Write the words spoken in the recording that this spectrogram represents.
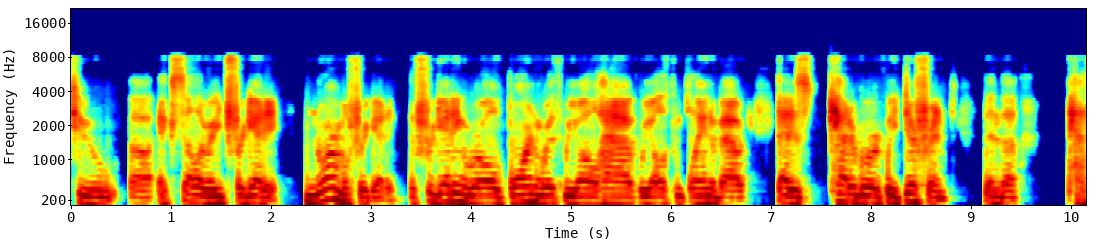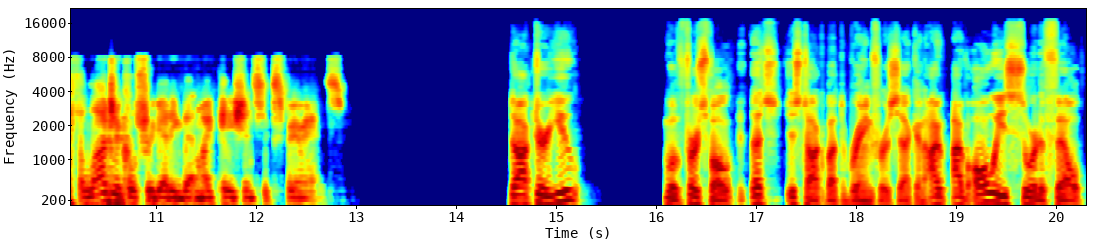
to uh, accelerate forgetting, normal forgetting, the forgetting we're all born with, we all have, we all complain about, that is categorically different than the pathological forgetting that my patients experience. Doctor, you, well, first of all, let's just talk about the brain for a second. I've, I've always sort of felt,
